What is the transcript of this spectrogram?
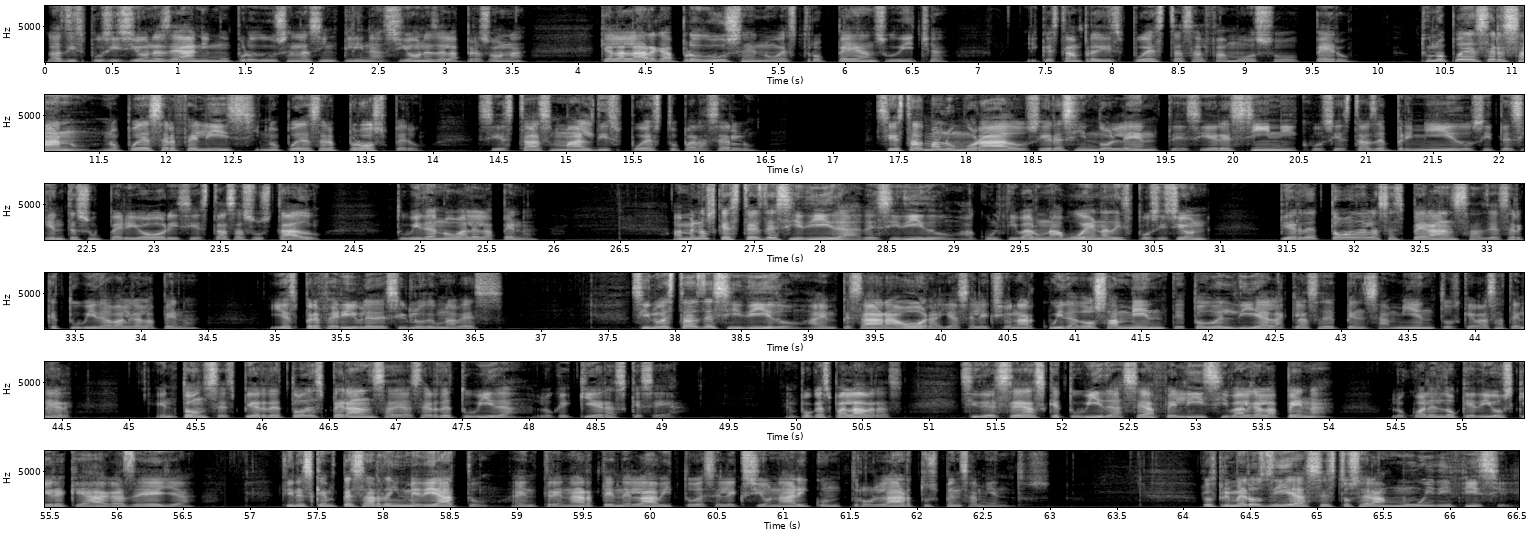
Las disposiciones de ánimo producen las inclinaciones de la persona, que a la larga producen o estropean su dicha, y que están predispuestas al famoso pero. Tú no puedes ser sano, no puedes ser feliz y no puedes ser próspero si estás mal dispuesto para hacerlo. Si estás malhumorado, si eres indolente, si eres cínico, si estás deprimido, si te sientes superior y si estás asustado, tu vida no vale la pena. A menos que estés decidida, decidido a cultivar una buena disposición, pierde todas las esperanzas de hacer que tu vida valga la pena, y es preferible decirlo de una vez. Si no estás decidido a empezar ahora y a seleccionar cuidadosamente todo el día la clase de pensamientos que vas a tener, entonces pierde toda esperanza de hacer de tu vida lo que quieras que sea. En pocas palabras, si deseas que tu vida sea feliz y valga la pena, lo cual es lo que Dios quiere que hagas de ella, Tienes que empezar de inmediato a entrenarte en el hábito de seleccionar y controlar tus pensamientos. Los primeros días esto será muy difícil,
